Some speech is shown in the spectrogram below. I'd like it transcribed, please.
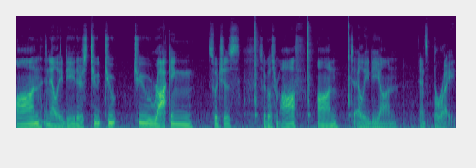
on an LED, there's two, two, two rocking switches. So it goes from off, on to LED on, and it's bright.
